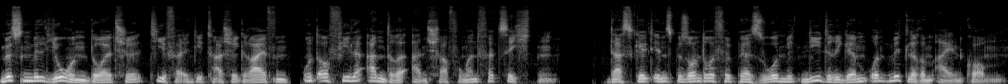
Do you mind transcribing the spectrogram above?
müssen Millionen Deutsche tiefer in die Tasche greifen und auf viele andere Anschaffungen verzichten. Das gilt insbesondere für Personen mit niedrigem und mittlerem Einkommen.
